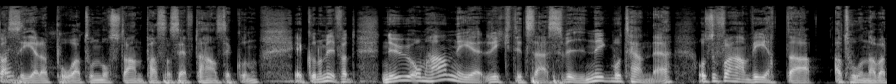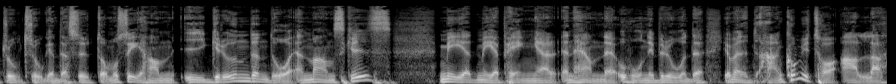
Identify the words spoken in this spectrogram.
baserat på att hon måste anpassa sig efter hans ekono- ekonomi. För nu om han är riktigt så här svinig mot henne och så får han veta att hon har varit otrogen dessutom och så är han i grunden då en mansgris med mer pengar än henne och hon är beroende. Jag menar, han kommer ju ta alla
